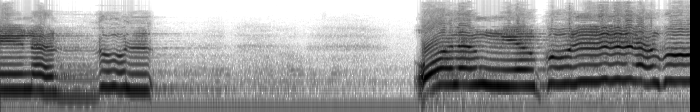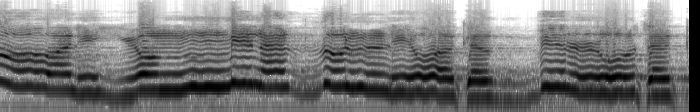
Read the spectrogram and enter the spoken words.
من الذل وكبره تكبيرا.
